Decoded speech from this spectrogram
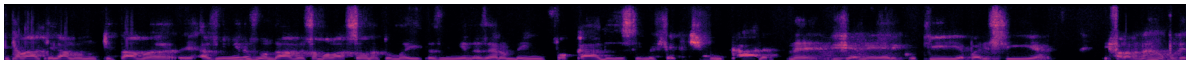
aquela, aquele aluno que estava. As meninas não davam essa molação na turma ITA, as meninas eram bem focadas, assim, mas sempre tinha um cara, né, genérico que aparecia e falava, não, porque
